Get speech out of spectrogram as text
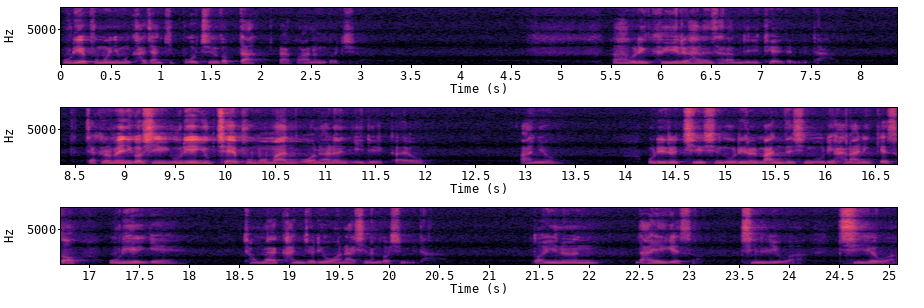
우리의 부모님은 가장 기쁘고 즐겁다라고 하는 거죠. 아, 우리 그 일을 하는 사람들이 되어야 됩니다. 자, 그러면 이것이 우리의 육체의 부모만 원하는 일일까요? 아니요. 우리를 지으신, 우리를 만드신 우리 하나님께서 우리에게 정말 간절히 원하시는 것입니다. 너희는 나에게서 진리와 지혜와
